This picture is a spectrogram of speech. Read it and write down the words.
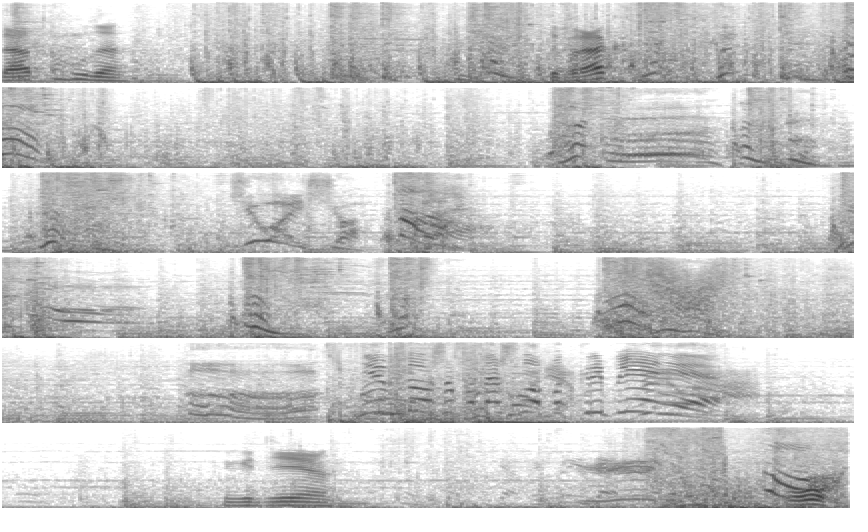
Да откуда? Ты враг? Где? Ох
